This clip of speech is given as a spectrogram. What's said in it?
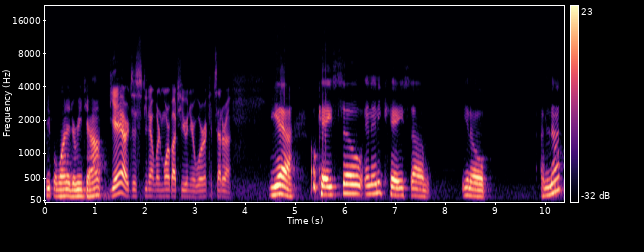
people wanted to reach out. Yeah, or just you know learn more about you and your work, etc. Yeah. Okay. So in any case, um, you know, I'm not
